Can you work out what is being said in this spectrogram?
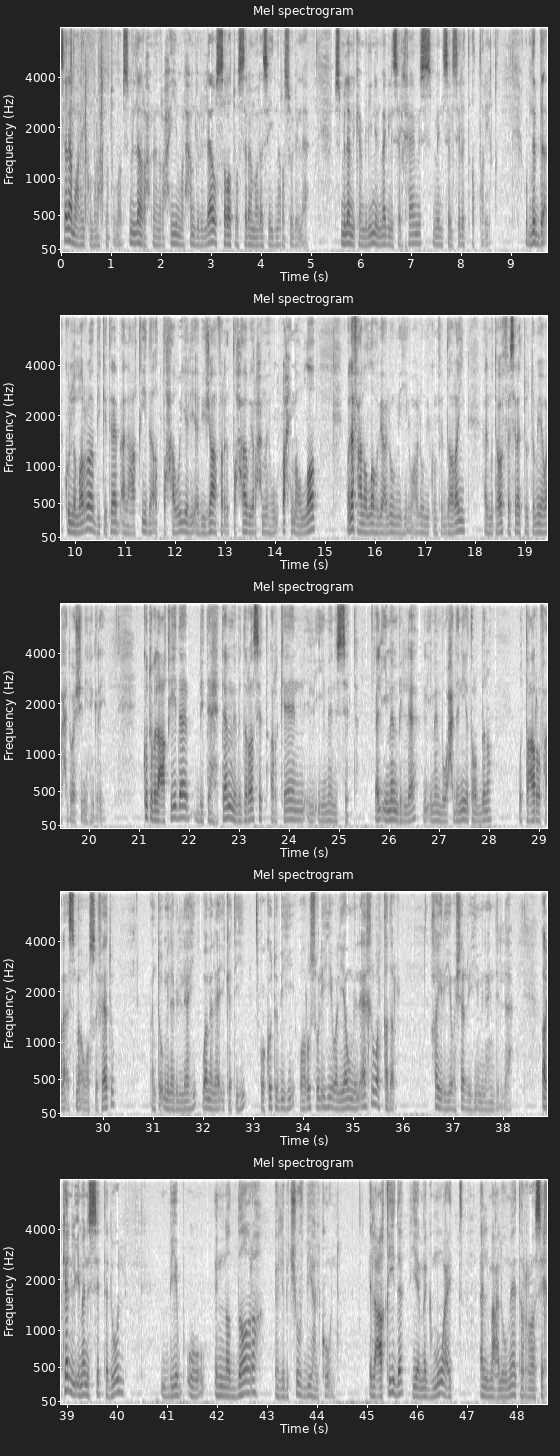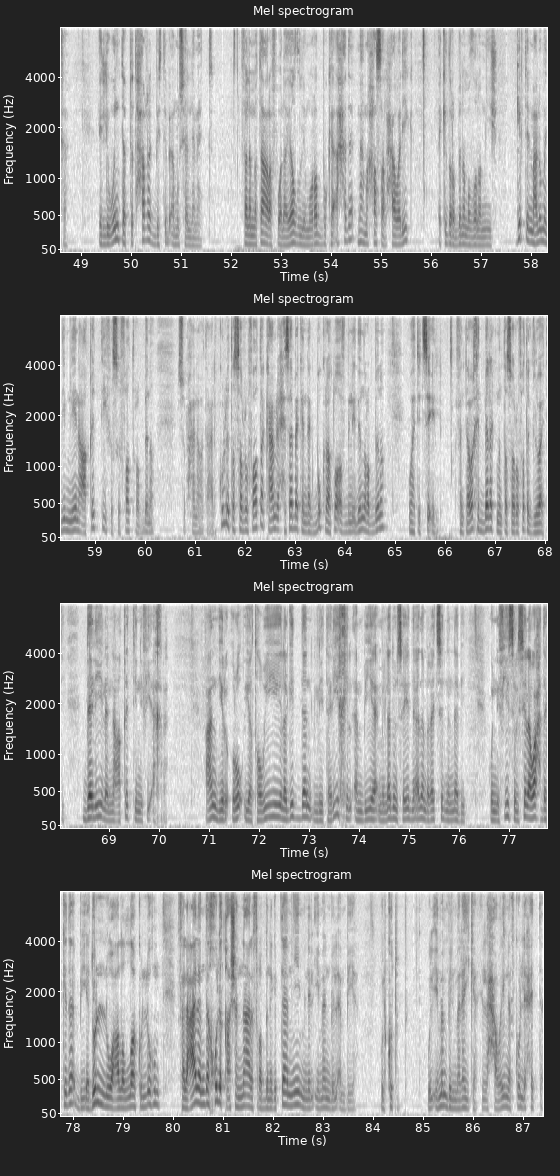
السلام عليكم ورحمة الله. بسم الله الرحمن الرحيم. والحمد لله والصلاة والسلام على سيدنا رسول الله. بسم الله مكملين المجلس الخامس من سلسلة الطريق. وبنبدأ كل مرة بكتاب العقيدة الطحاوية لأبي جعفر الطحاوي رحمه, رحمه الله. ونفعنا الله بعلومه وعلومكم في الدارين المتوفى سنة 321 هجرية. كتب العقيدة بتهتم بدراسة أركان الإيمان الستة. الإيمان بالله الإيمان بوحدانية ربنا والتعرف على أسماء وصفاته أن تؤمن بالله وملائكته وكتبه ورسله واليوم الآخر والقدر خيره وشره من عند الله. أركان الإيمان الستة دول بيبقوا النضارة اللي بتشوف بيها الكون. العقيدة هي مجموعة المعلومات الراسخة اللي وانت بتتحرك بتبقى مسلمات. فلما تعرف ولا يظلم ربك أحدا مهما حصل حواليك أكيد ربنا ما ظلمنيش. جبت المعلومة دي منين؟ عقيدتي في صفات ربنا سبحانه وتعالى. كل تصرفاتك عامل حسابك إنك بكرة هتقف بين إيدين ربنا وهتتسأل. فأنت واخد بالك من تصرفاتك دلوقتي. ده ليه لأن عقيدتي إن في آخرة. عندي رؤية طويلة جدا لتاريخ الأنبياء من لدن سيدنا آدم لغاية سيدنا النبي وإن في سلسلة واحدة كده بيدلوا على الله كلهم. فالعالم ده خلق عشان نعرف ربنا. جبتها منين؟ من الإيمان بالأنبياء والكتب والإيمان بالملائكة اللي حوالينا في كل حتة.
